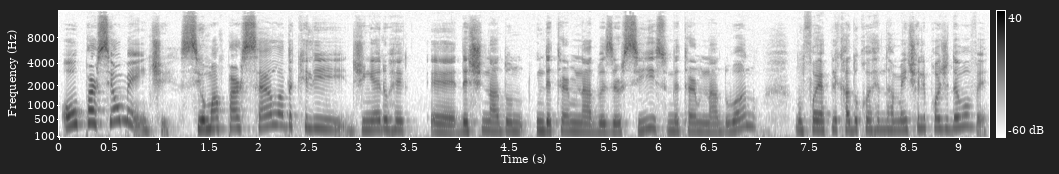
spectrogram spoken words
Ou parcialmente, se uma parcela daquele dinheiro é, destinado em determinado exercício, em determinado ano, não foi aplicado corretamente, ele pode devolver.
